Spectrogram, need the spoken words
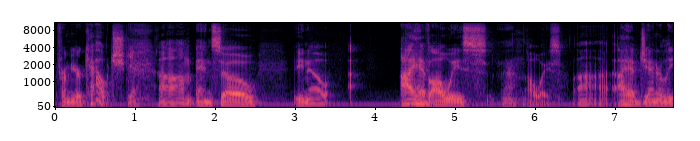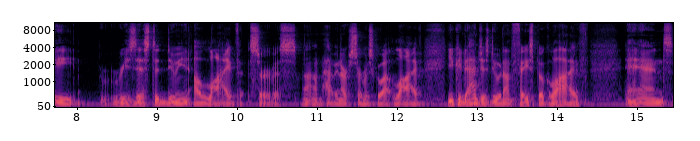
from your couch. Yeah. Um, and so you know I have always, uh, always, uh, I have generally resisted doing a live service, um, having our service go out live. You could now just do it on Facebook Live. And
